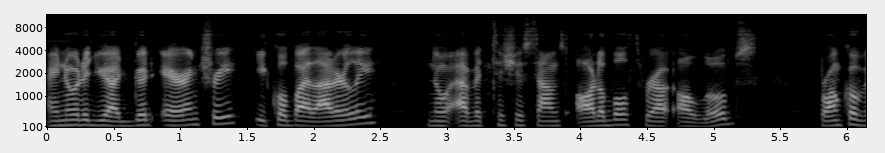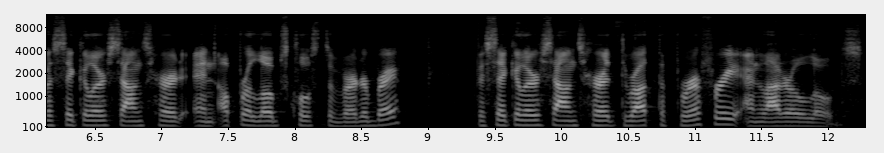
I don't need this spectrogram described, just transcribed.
I noted you had good air entry, equal bilaterally, no adventitious sounds audible throughout all lobes, bronchovesicular sounds heard in upper lobes close to vertebrae, vesicular sounds heard throughout the periphery and lateral lobes.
